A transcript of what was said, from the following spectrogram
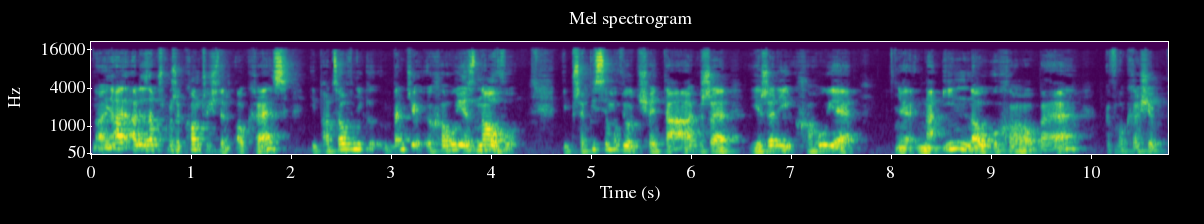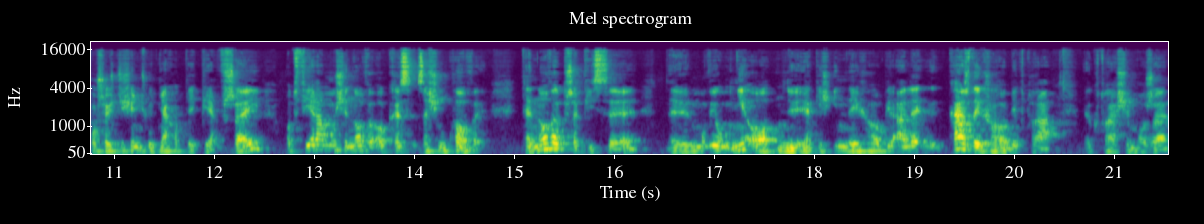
No ale, ale załóżmy, że kończy się ten okres i pracownik będzie choruje znowu. I przepisy mówią dzisiaj tak, że jeżeli choruje na inną chorobę, w okresie po 60 dniach od tej pierwszej, otwiera mu się nowy okres zasiłkowy. Te nowe przepisy y, mówią nie o y, jakiejś innej chorobie, ale każdej chorobie, która, która się może,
